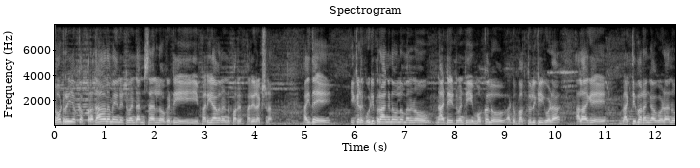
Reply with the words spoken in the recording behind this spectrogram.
రోటరీ యొక్క ప్రధానమైనటువంటి అంశాల్లో ఒకటి ఈ పర్యావరణ పరి పరిరక్షణ. అయితే ఇక్కడ గుడి ప్రాంగణంలో మనం నాటేటువంటి ఈ మొక్కలు అటు భక్తులకి కూడా అలాగే భక్తిపరంగా కూడాను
